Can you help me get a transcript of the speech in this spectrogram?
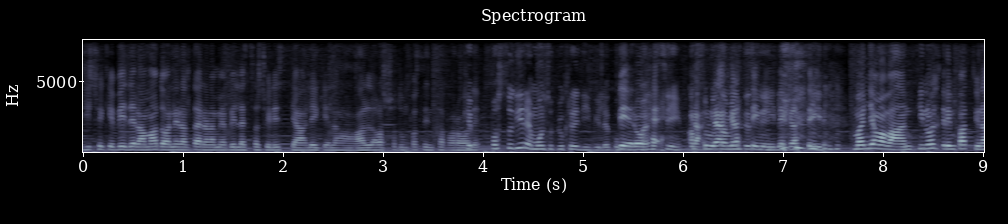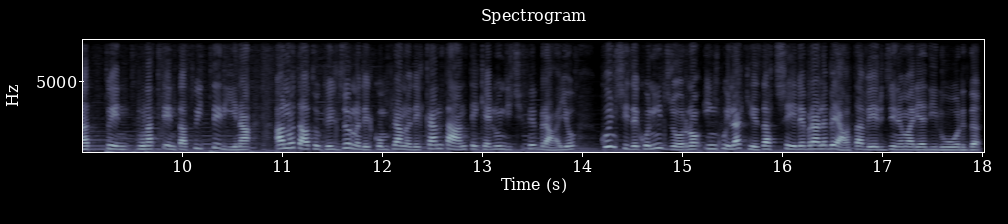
dice che vede la Madonna, in realtà era la mia bellezza celestiale che l'ha, l'ha lasciato un po' senza parole. Che posso dire è molto più credibile comunque. Vero, eh, sì, gra- assolutamente grazie sì. mille, grazie mille. Ma andiamo avanti. Inoltre, infatti, una twen- un'attenta twitterina ha notato che il giorno del compleanno del cantante, che è l'11 febbraio, coincide con il giorno in cui la Chiesa celebra la Beata Vergine Maria di Lourdes.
